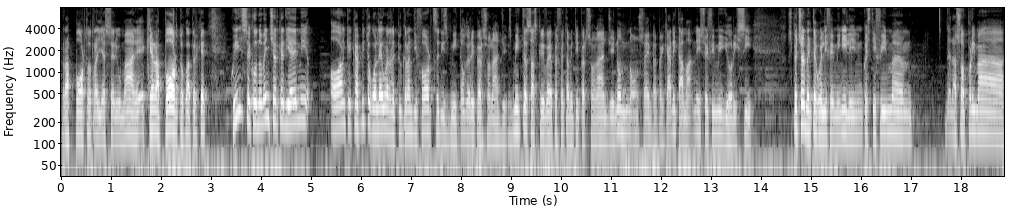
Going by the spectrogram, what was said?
rapporto tra gli esseri umani. E che rapporto qua, perché Qui, secondo me, in cerca di Amy ho anche capito qual è una delle più grandi forze di Smith, ovvero i personaggi. Smith sa scrivere perfettamente i personaggi, non, non sempre per carità, ma nei suoi film migliori sì. Specialmente quelli femminili. In questi film ehm, della sua prima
